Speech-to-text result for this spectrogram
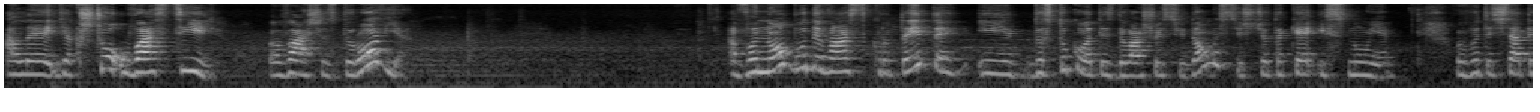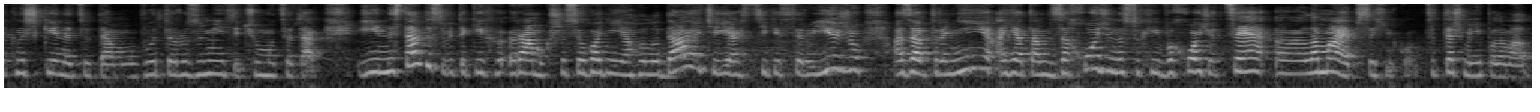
Але якщо у вас ціль ваше здоров'я, воно буде вас крутити і достукуватись до вашої свідомості, що таке існує. Ви будете читати книжки на цю тему, ви будете розуміти, чому це так. І не ставте собі таких рамок, що сьогодні я голодаю, чи я стільки сиру їжу, а завтра ні, а я там заходжу на сухий, виходжу. Це е, ламає психіку. Це теж мені поламало.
